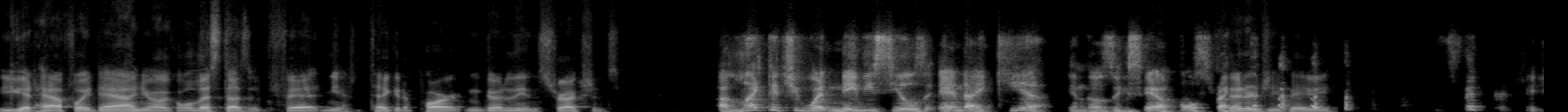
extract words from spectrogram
you get halfway down, you're like, well, this doesn't fit, and you have to take it apart and go to the instructions. I like that you went Navy SEALs and IKEA in those examples. Right? Synergy, baby. Synergy.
